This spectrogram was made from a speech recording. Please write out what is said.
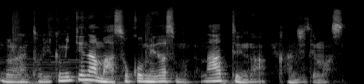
ブログの取り組みっていうのはまあそこを目指すもんだなっていうのは感じてます。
